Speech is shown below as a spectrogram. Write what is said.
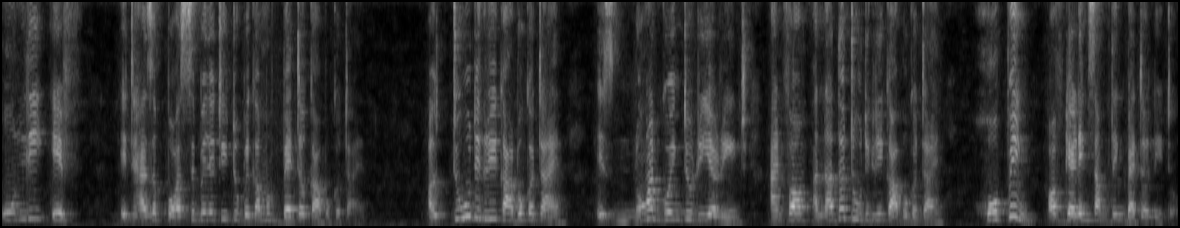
only if it has a possibility to become a better carbocation. A 2 degree carbocation is not going to rearrange and form another 2 degree carbocation hoping of getting something better later.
